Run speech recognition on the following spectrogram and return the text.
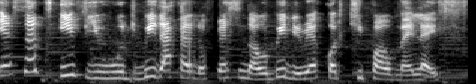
except if you would be that kind of person that would be the record keeper of my life.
